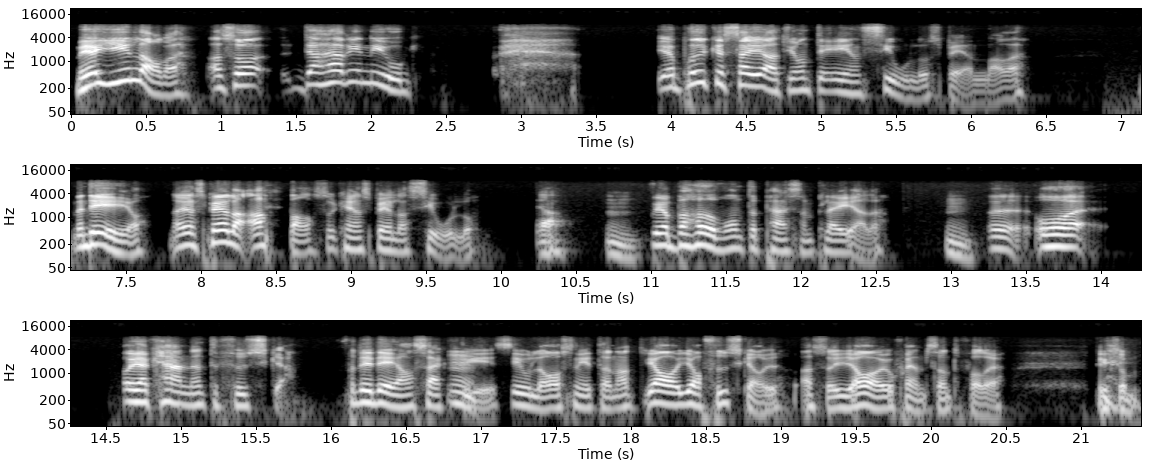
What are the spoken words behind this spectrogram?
men jag gillar det. Alltså, det här är nog... Jag brukar säga att jag inte är en solospelare. Men det är jag. När jag spelar appar så kan jag spela solo. Ja. Mm. För jag behöver inte pass and playa det. Mm. Eh, och, och jag kan inte fuska. För det är det jag har sagt Mm. i soloavsnitten. Att ja, jag fuskar ju. Alltså jag, jag skäms inte för det. Liksom,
